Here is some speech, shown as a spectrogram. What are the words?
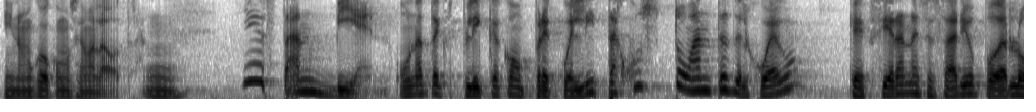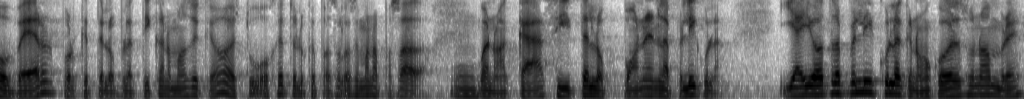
y no me acuerdo cómo se llama la otra. Mm. Y están bien. Una te explica como precuelita justo antes del juego. Que si era necesario poderlo ver porque te lo platican nomás de que, oh, estuvo objeto lo que pasó la semana pasada. Mm. Bueno, acá sí te lo ponen en la película. Y hay otra película que no me acuerdo de su nombre.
